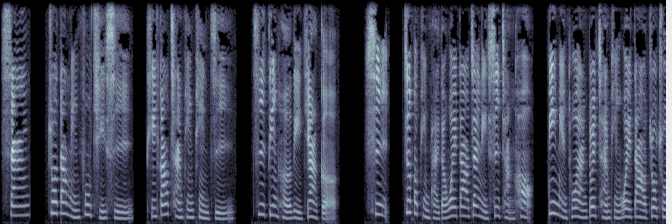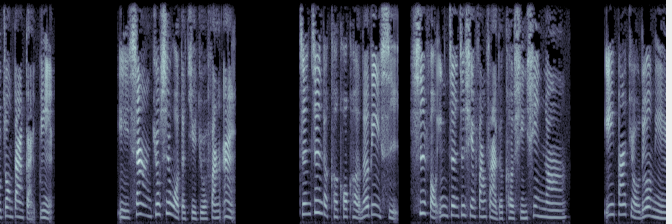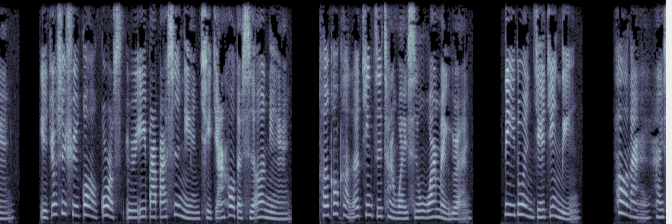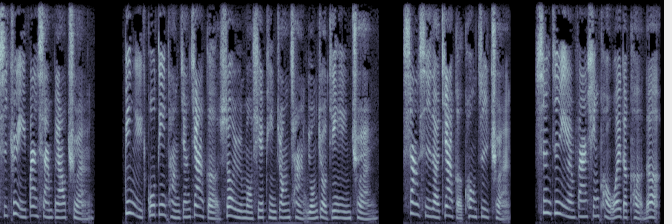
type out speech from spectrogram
三、做到名副其实，提高产品品质，制定合理价格。四、这个品牌的味道占领市场后，避免突然对产品味道做出重大改变。以上就是我的解决方案。真正的可口可乐历史。是否印证这些方法的可行性呢？一八九六年，也就是虚构 Gross 于一八八四年起家后的十二年，可口可乐净资产为十五万美元，利润接近零。后来还失去一半商标权，并以固定糖浆价格授予某些瓶装厂永久经营权，丧失了价格控制权。甚至研发新口味的可乐，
